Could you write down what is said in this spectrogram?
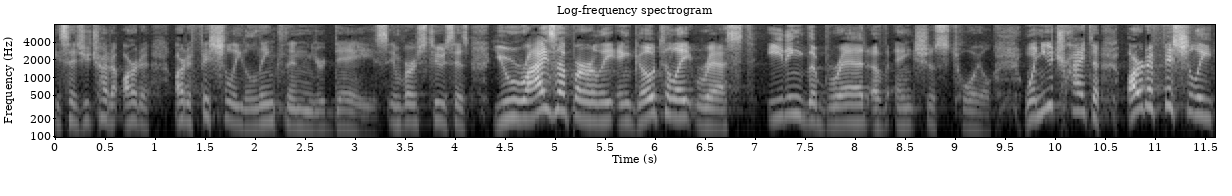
he says, You try to art- artificially lengthen your days. In verse 2, it says, You rise up early and go to late rest, eating the bread of anxious toil. When you try to artificially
